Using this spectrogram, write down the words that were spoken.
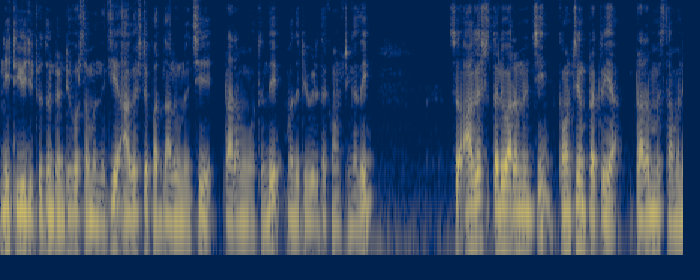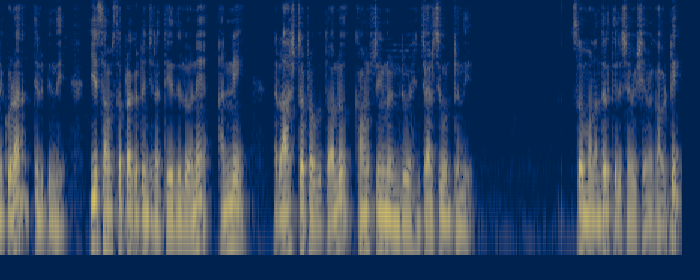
NEET UG two thousand twenty four సంబంధించి ఆగస్టు పద్నాలుగు నుంచి ప్రారంభమవుతుంది. మొదటి విడత కౌన్సిలింగ్ అది. సో ఆగస్టు తొలివారం నుంచి కౌన్సిలింగ్ ప్రక్రియ ప్రారంభిస్తామని కూడా తెలిపింది. ఈ సంస్థ ప్రకటించిన తేదీలోనే అన్ని రాష్ట్ర ప్రభుత్వాలు కౌన్సిలింగ్ను నిర్వహించాల్సి ఉంటుంది. సో మనందరికీ తెలిసిన విషయమే కాబట్టి.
